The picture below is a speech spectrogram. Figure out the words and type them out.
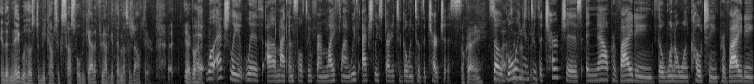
in the neighborhoods to become successful. We got to figure out how to get that message out there. Uh, yeah, go ahead. Well, actually, with uh, my consulting firm Lifeline, we've actually started to go into the churches. Okay. So well, going into the churches and now providing the one-on-one coaching, providing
